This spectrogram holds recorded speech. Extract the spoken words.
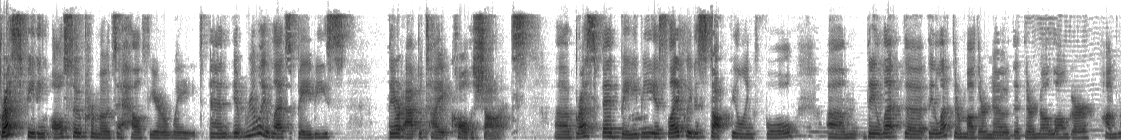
Breastfeeding also promotes a healthier weight, and it really lets babies, their appetite, call the shots. A breastfed baby is likely to stop feeling full. Um, they let the they let their mother know that they're no longer hungry.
